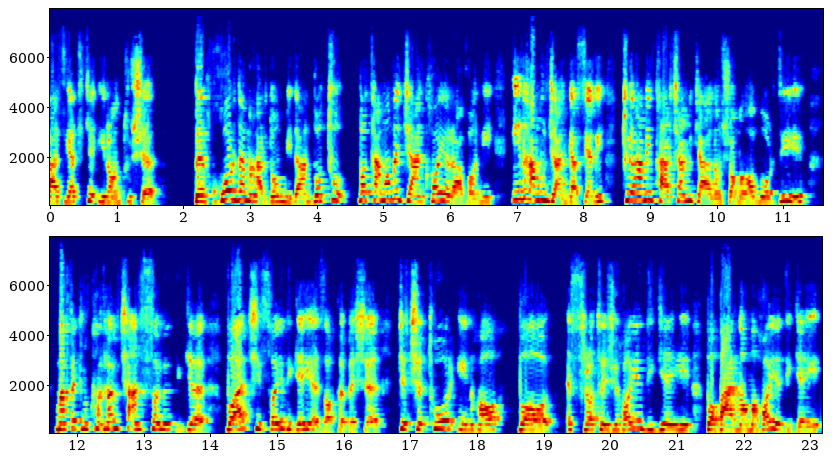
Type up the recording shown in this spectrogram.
وضعیتی که ایران توشه به خورد مردم میدن با, تو با تمام جنگ های روانی. این همون جنگ است. یعنی توی همین پرچمی که الان شما آوردید من فکر می‌کنم چند سال دیگه باید چیزهای دیگه ای اضافه بشه که چطور اینها با استراتژی های دیگه ای با برنامه های دیگه ای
